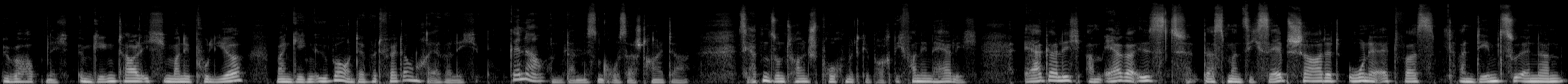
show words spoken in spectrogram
Überhaupt nicht. Im Gegenteil, ich manipuliere mein Gegenüber und der wird vielleicht auch noch ärgerlich. Genau. Und dann ist ein großer Streit da. Sie hatten so einen tollen Spruch mitgebracht. Ich fand ihn herrlich. Ärgerlich am Ärger ist, dass man sich selbst schadet, ohne etwas an dem zu ändern,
